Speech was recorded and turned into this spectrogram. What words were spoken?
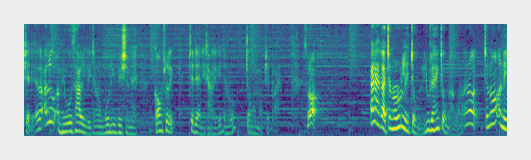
ဖြစ်တယ်အဲ့တော့အဲ့လိုအမျိုးအစားလေးတွေကျွန်တော် motivation နဲ့ conflict ဖြစ်တဲ့အနေထားလေးတွေကျွန်တော်တို့ကြောင်းမှာဖြစ်ပါတယ်ဆိုတော့အဲ့ဒါကကျွန်တော်တို့လည်းကြုံတယ်လူတိုင်းကြုံတာပေါ့နော်အဲ့တော့ကျွန်တော်အနေ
